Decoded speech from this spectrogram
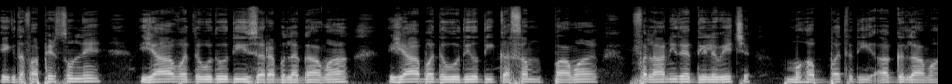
ਇੱਕ ਦਫਾ ਫਿਰ ਸੁਣ ਲੈ या वदूदू दी ज़रब लगावा या बदूदू दी कसम पावा फलानी दे दिल विच मोहब्बत दी अग लावा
